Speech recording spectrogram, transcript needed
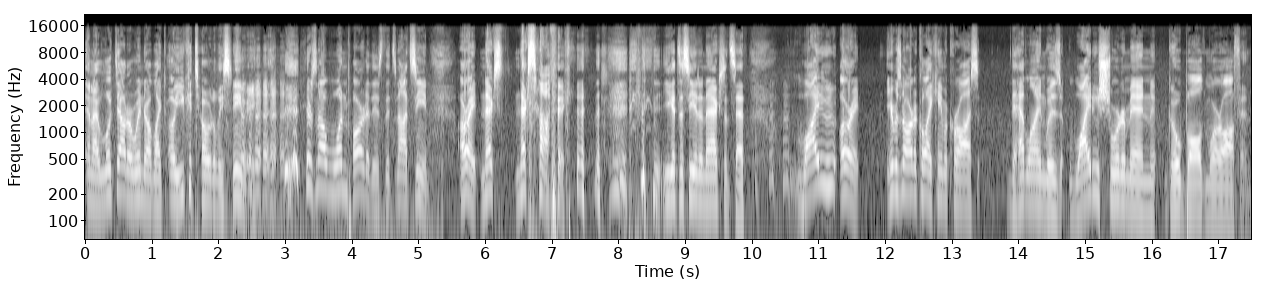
And I looked out her window. I'm like, oh, you could totally see me. There's not one part of this that's not seen. All right, next next topic. you get to see it in action, Seth. Why do? All right, here was an article I came across. The headline was "Why do shorter men go bald more often?"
